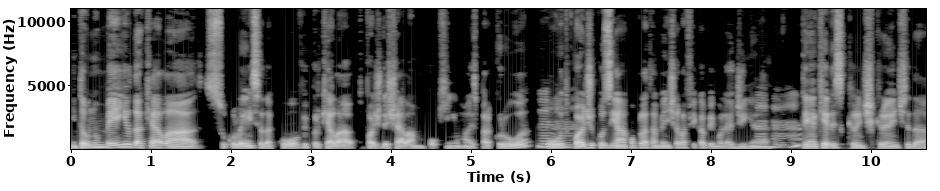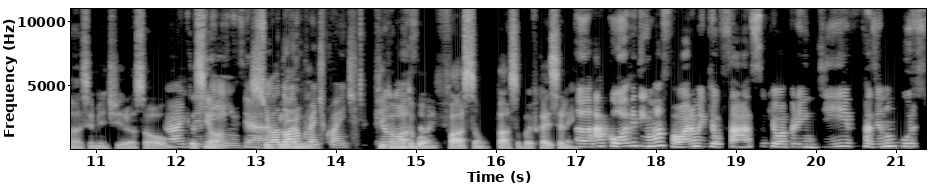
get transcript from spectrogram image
Então, no meio daquela suculência da couve, porque ela tu pode deixar ela um pouquinho mais pra crua, ou tu Uhum. pode cozinhar completamente, ela fica bem molhadinha. né? uhum. Tem aqueles crunch crunch da semente de girassol. Ai, que Então, assim, ó, Sublime. eu adoro um crunch crunch. Fica Eu muito bom. também. Façam, façam, vai ficar excelente. Ah, a couve tem uma forma que eu faço, que eu aprendi fazendo um curso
